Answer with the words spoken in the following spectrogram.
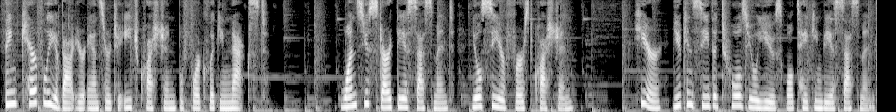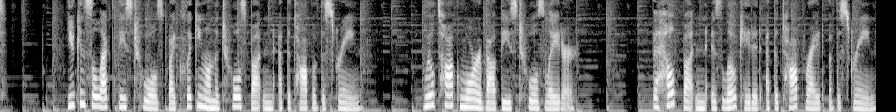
Think carefully about your answer to each question before clicking Next. Once you start the assessment, you'll see your first question. Here, you can see the tools you'll use while taking the assessment. You can select these tools by clicking on the Tools button at the top of the screen. We'll talk more about these tools later. The Help button is located at the top right of the screen.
